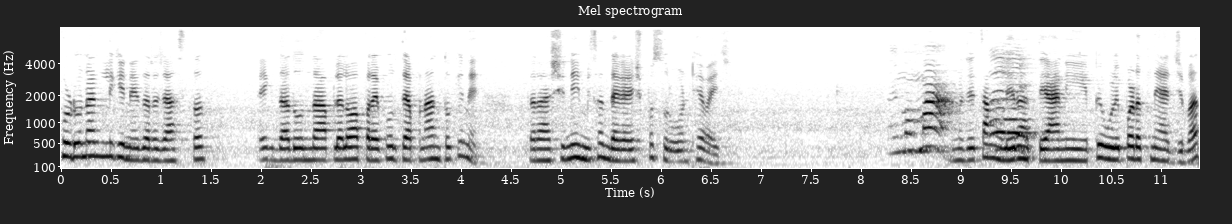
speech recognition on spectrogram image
खोडून आणली की नाही जरा जास्त? एकदा दोनदा आपल्याला वापरायपुरते आपण आणतो की नाही? तर अशी नेहमी संध्याकाळी पसरवून ठेवायची. म्हणजे चांगली राहते आणि पिवळी पडत नाही अजिबात.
